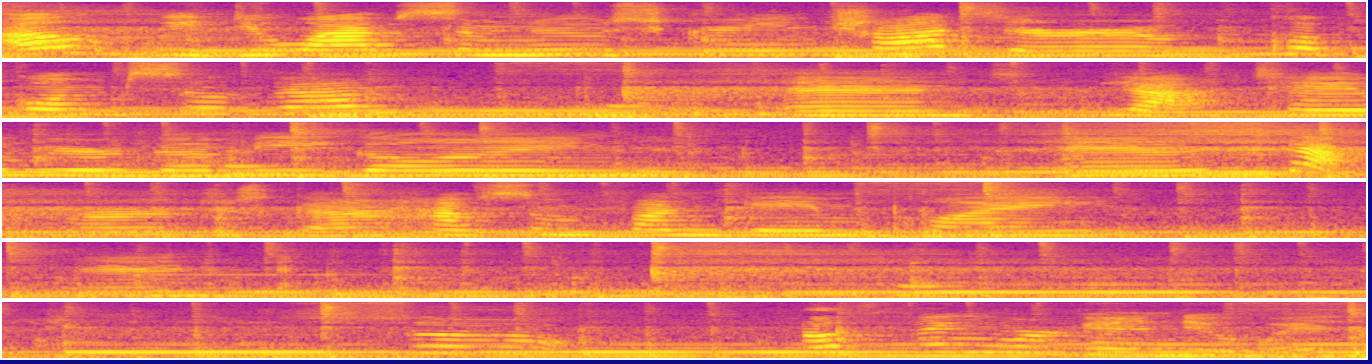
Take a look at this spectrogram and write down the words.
out. We do have some new screenshots or a quick glimpse of them. And yeah, today we're gonna be going and yeah, we're just gonna have some fun gameplay. And so the thing we're gonna do is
